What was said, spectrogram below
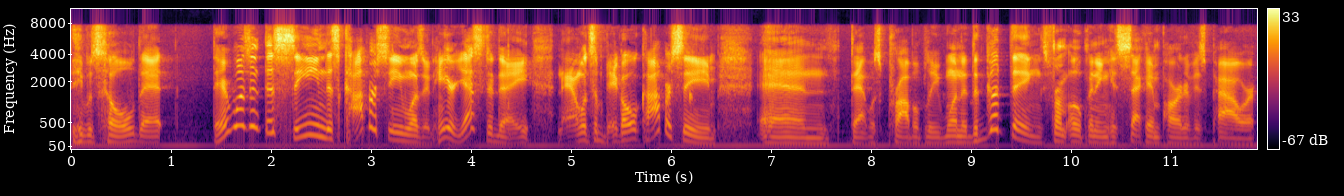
he was told that there wasn't this seam, this copper seam wasn't here yesterday. Now it's a big old copper seam. And that was probably one of the good things from opening his second part of his power.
